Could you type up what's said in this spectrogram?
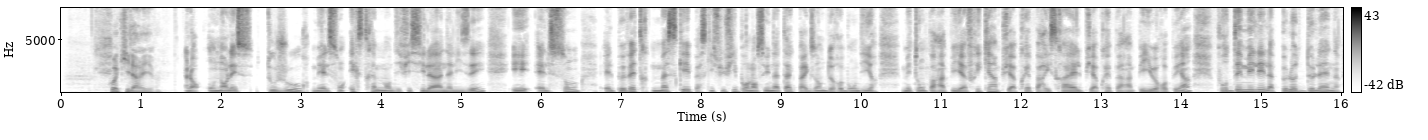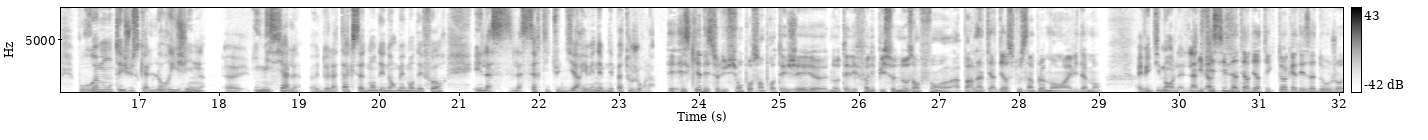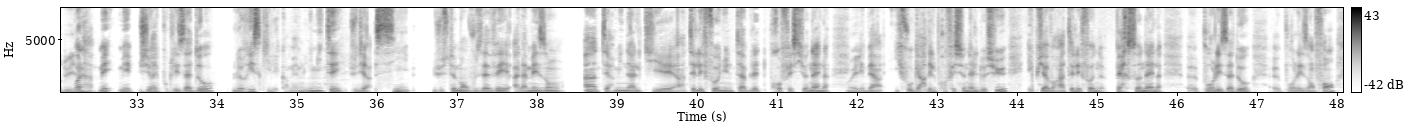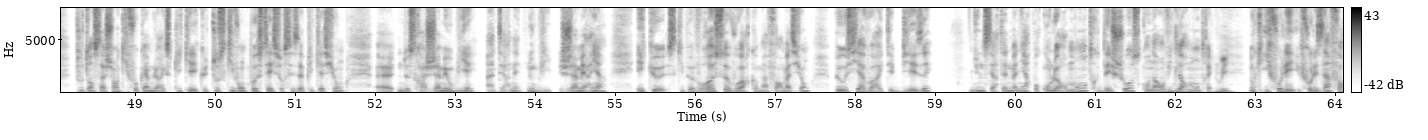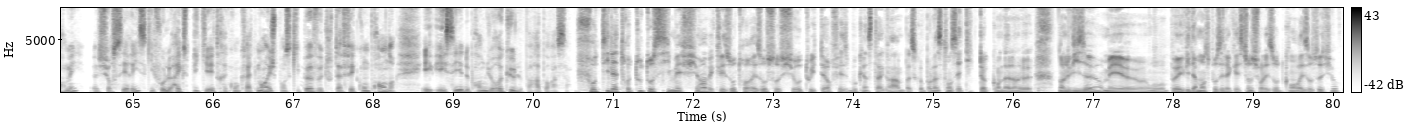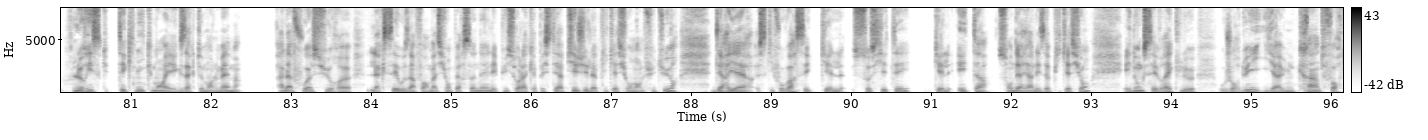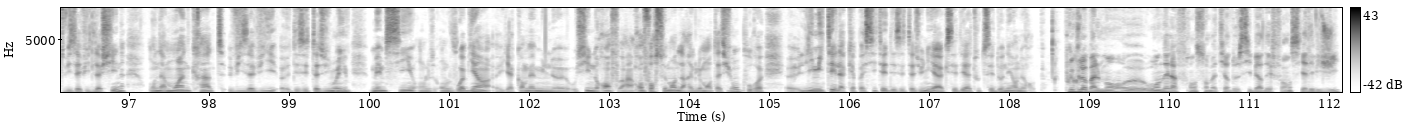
Quoi qu'il arrive. Alors, on en laisse toujours, mais elles sont extrêmement difficiles à analyser et elles sont, elles peuvent être masquées parce qu'il suffit pour lancer une attaque, par exemple, de rebondir, mettons, par un pays africain, puis après par Israël, puis après par un pays européen, pour démêler la pelote de laine, pour remonter jusqu'à l'origine euh, initiale euh, de l'attaque, ça demande énormément d'efforts et la, certitude d'y arriver n'est pas toujours là. Est-ce qu'il y a des solutions pour s'en protéger, euh, nos téléphones et puis ceux de nos enfants, à part l'interdire tout simplement, hein, évidemment? Effectivement. Difficile d'interdire TikTok à des ados aujourd'hui. Voilà, mais, mais je dirais que pour que les ados, le risque, il est quand même limité. Je veux dire, si justement vous avez à la maison un terminal qui est un téléphone, une tablette professionnelle, eh bien, il faut garder le professionnel dessus et puis avoir un téléphone personnel euh, pour les ados, euh, pour les enfants, tout en sachant qu'il faut quand même leur expliquer que tout ce qu'ils vont poster sur ces applications euh, ne sera jamais oublié. Internet n'oublie jamais rien et que ce qu'ils peuvent recevoir comme information peut aussi avoir été biaisé d'une certaine manière pour qu'on leur montre des choses qu'on a envie de leur montrer. Oui. Donc il faut, les, il faut les informer euh, sur ces risques, il faut leur expliquer très concrètement et je pense qu'ils peuvent tout à fait comprendre et, essayer de prendre du recul par rapport à ça. Faut-il être tout aussi méfiant avec les autres réseaux sociaux, Twitter, Facebook, Instagram? Parce que pour l'instant c'est TikTok qu'on a dans le, dans le viseur, mais euh, on peut évidemment se poser la question sur les autres grands réseaux sociaux. Le risque techniquement est exactement le même à la fois sur euh, l'accès aux informations personnelles et puis sur la capacité à piéger l'application dans le futur. Derrière, ce qu'il faut voir, c'est quelle société, quel état sont derrière les applications. Et donc c'est vrai que aujourd'hui, il y a une crainte forte vis-à-vis de la Chine. On a moins de crainte vis-à-vis euh, des États-Unis, même si on, le voit bien, il y a quand même une, aussi une un renforcement de la réglementation pour euh, limiter la capacité des États-Unis à accéder à toutes ces données en Europe. Plus globalement, où en est la France en matière de cyberdéfense? Il y a des vigies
